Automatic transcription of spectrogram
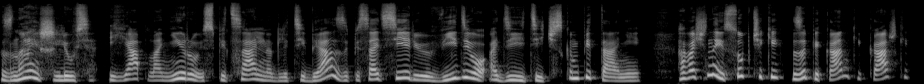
Знаешь, Люся, я планирую специально для тебя записать серию видео о диетическом питании. Овощные супчики, запеканки, кашки.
